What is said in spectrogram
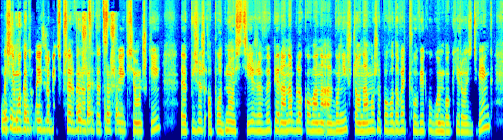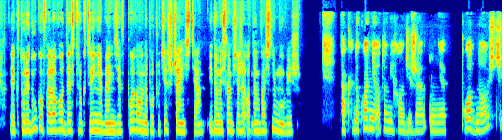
I Właśnie mogę kon- tutaj zrobić przerwę Proszę, na cytat proszę. z twojej książki. E, Piszesz o płodności, że wypierana, blokowana albo niszczona może powodować człowieku głęboki rozdźwięk, e, który długofalowo destrukcyjnie będzie wpływał na poczucie szczęścia. I domyślam się, że o tym właśnie mówisz. Tak, dokładnie o to mi chodzi, że mm, płodność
